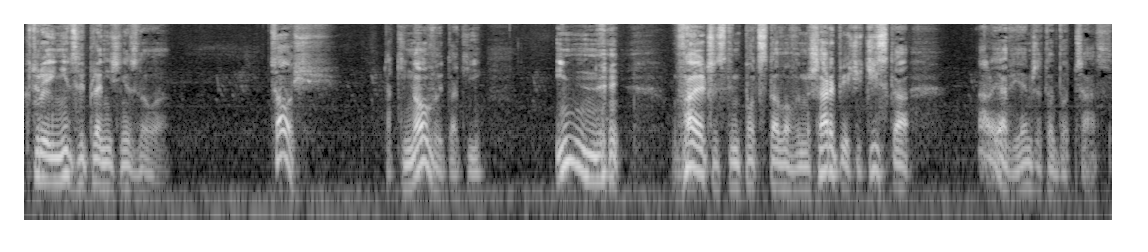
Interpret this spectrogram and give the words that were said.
której nic wyplenić nie zdoła. Coś. Taki nowy, taki inny. Walczy z tym podstawowym, szarpie się, ciska, ale ja wiem, że to do czasu.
